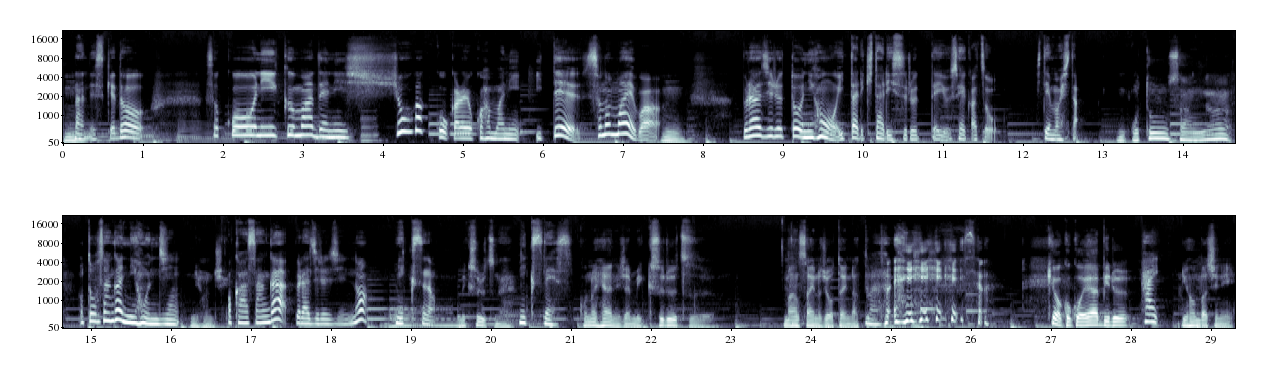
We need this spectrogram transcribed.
なんですけど、そこに行くまでに小学校から横浜にいて、その前はうん。ブラジルと日本を行ったり来たりするっていう生活をしてました。お父さんがお父さんが日本人、日本人お。母さんがブラジル人のミックスのミックスルーツね。ミックスです。この部屋にじゃあミックスルーツ満載の状態になってるまあ と、今日はここエアビルはい。日本橋に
